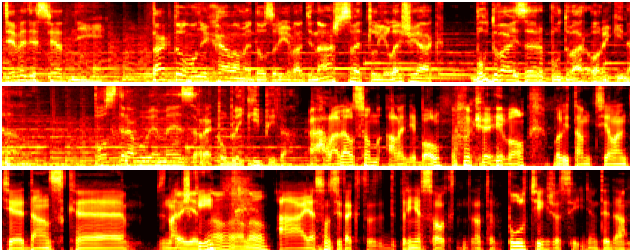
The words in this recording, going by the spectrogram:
90 dní. Tak dlho nechávame dozrievať náš svetlý ležiak Budweiser Budvar Originál. Pozdravujeme z Republiky Piva. A hľadal som, ale nebol. Okay. nebol. Boli tam tie len tie dánske značky. Jedno, áno. A ja som si takto prinesol na ten pultik, že si idem teda,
